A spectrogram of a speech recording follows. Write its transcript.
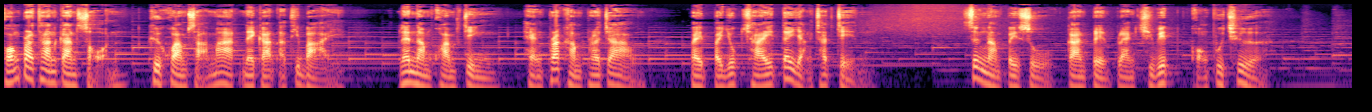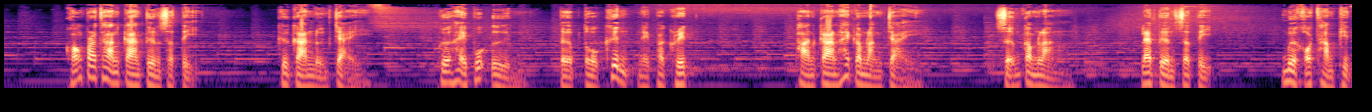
ของประธานการสอนคือความสามารถในการอธิบาย และนำความจริงแห่งพระคำพระเจ้า ไปประยุกต์ใช้ได้อย่างชัดเจน ซึ่งนำไปสู่การเปลี่ยนแปลงชีวิตของผู้เชื่อ ของประธานการเตือนสติ คือการหนุนใจ เพื่อให้ผู้อื่นเติบโตขึ้นในพระคริสต์ผ่านการให้กำลังใจ เสริมกำลัง และเตือนสติเมื่อเขาทำผิด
